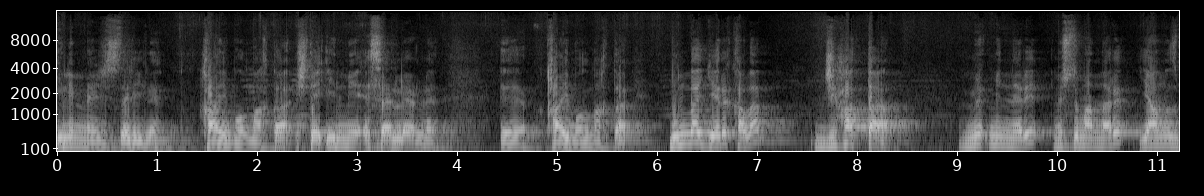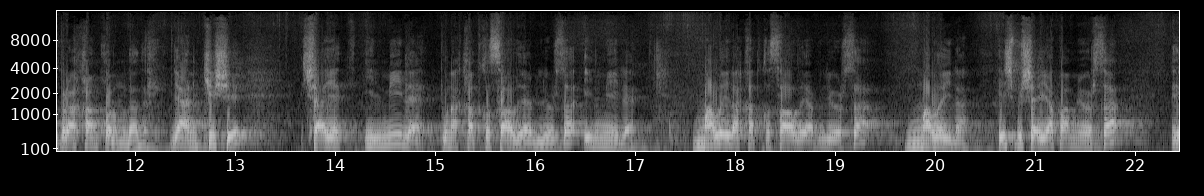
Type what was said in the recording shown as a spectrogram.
ilim meclisleriyle kaim olmakta, işte ilmi eserlerle e, kaim olmakta. Bunda geri kalan cihatta müminleri, Müslümanları yalnız bırakan konumdadır. Yani kişi şayet ilmiyle buna katkı sağlayabiliyorsa ilmiyle, malıyla katkı sağlayabiliyorsa malıyla, hiçbir şey yapamıyorsa e,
